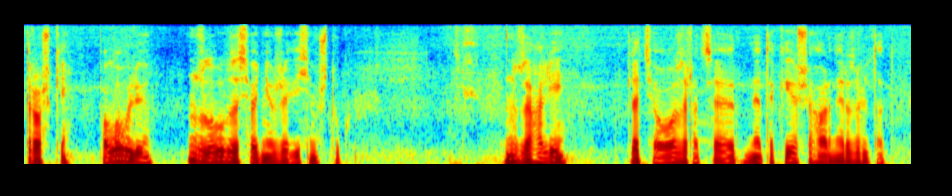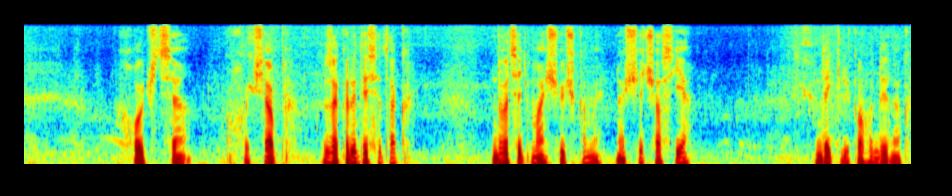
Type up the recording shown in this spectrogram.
трошки половлюю. Ну, зловив за сьогодні вже 8 штук. Ну, взагалі, для цього озера це не такий уж і гарний результат. Хочеться хоча б закритися так 20 щучками. Ну, ще час є. Декілька годинок.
